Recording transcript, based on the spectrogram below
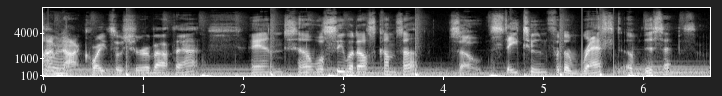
I'm not quite so sure about that. And uh, we'll see what else comes up. So stay tuned for the rest of this episode.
